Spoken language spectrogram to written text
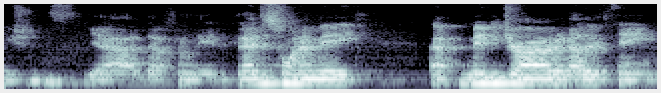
nations. Yeah, definitely. And I just want to make uh, maybe draw out another thing.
